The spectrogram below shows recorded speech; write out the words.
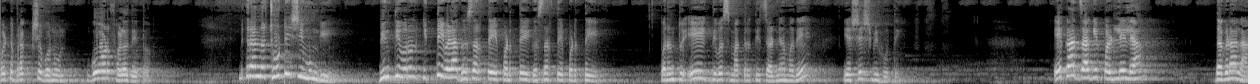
वटवृक्ष बनून गोड फळं देतं मित्रांनो छोटीशी मुंगी भिंतीवरून किती वेळा घसरते पडते घसरते पडते परंतु एक दिवस मात्र ती चढण्यामध्ये यशस्वी होते एकाच जागी पडलेल्या दगडाला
